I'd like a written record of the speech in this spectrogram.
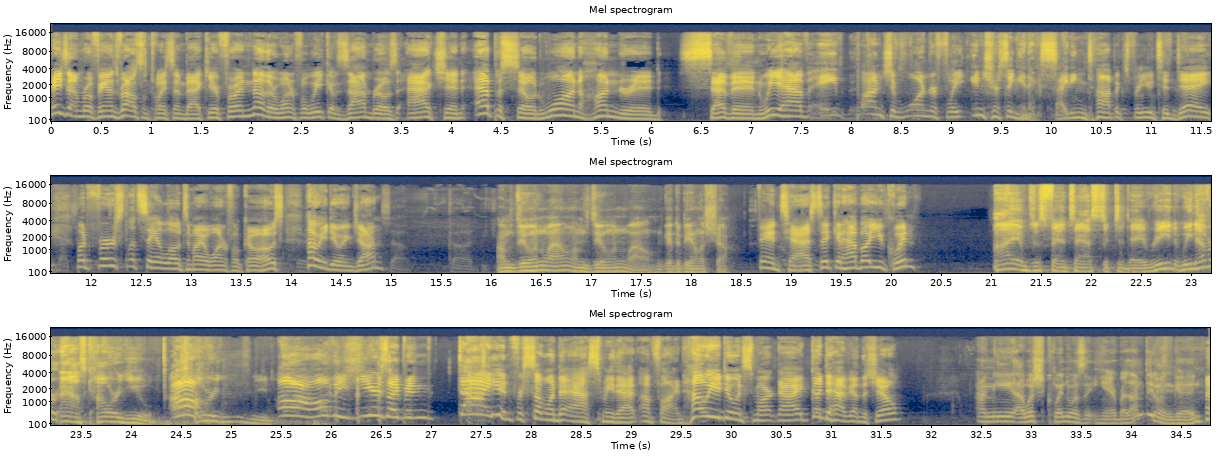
Hey, Zombro fans, Rattlesome27 back here for another wonderful week of Zombros action, episode 107. We have a bunch of wonderfully interesting and exciting topics for you today. But first, let's say hello to my wonderful co host. How are you doing, John? I'm doing well. I'm doing well. Good to be on the show. Fantastic. And how about you, Quinn? I am just fantastic today. Reed, we never ask, how are you? Oh! How are you, Reed? Oh, all these years I've been dying for someone to ask me that. I'm fine. How are you doing, smart guy? Good to have you on the show. I mean, I wish Quinn wasn't here, but I'm doing good.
